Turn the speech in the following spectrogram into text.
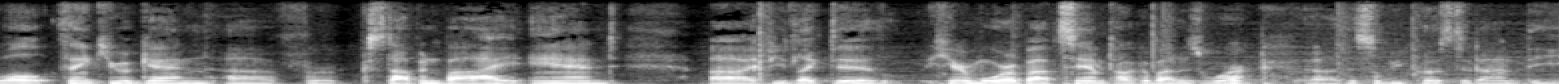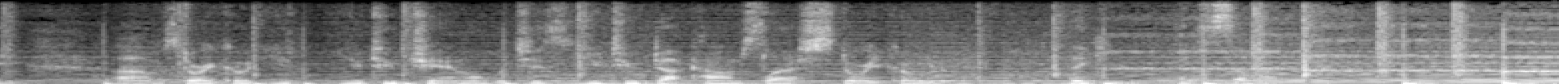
Well, thank you again uh, for stopping by. And uh, if you'd like to hear more about Sam talk about his work, uh, this will be posted on the um, StoryCode U- YouTube channel, which is youtube.com slash StoryCode. Thank you. Thank you so much.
